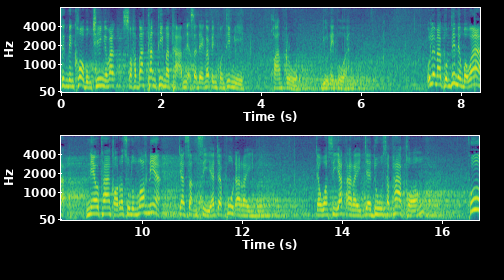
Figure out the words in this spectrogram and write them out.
จึงเป็นข้อบ่งชี้ไงว่าสหบัตท่านที่มาถามเนี่ยแสดงว่าเป็นคนที่มีความโกรธอยู่ในตัว อุลามากลุ่มที่หนึ่งบอกว่า แนวทางของรอสูลุลลอฮ์เนี่ยจะสั่งเสียจะพูดอะไร จะวสียัตอะไรจะดูสภาพของผู้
